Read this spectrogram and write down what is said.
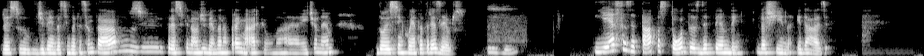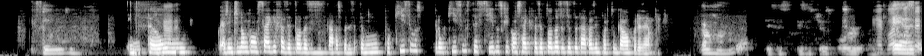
preço de venda 50 centavos, de preço final de venda na Primark ou na H&M, 2,50 3 euros. Uhum. E essas etapas todas dependem da China e da Ásia. Sim. Então, a gente não consegue fazer todas as etapas, por exemplo, tem pouquíssimos, pouquíssimos tecidos que conseguem fazer todas as etapas em Portugal, por exemplo. Uhum. E agora é. você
